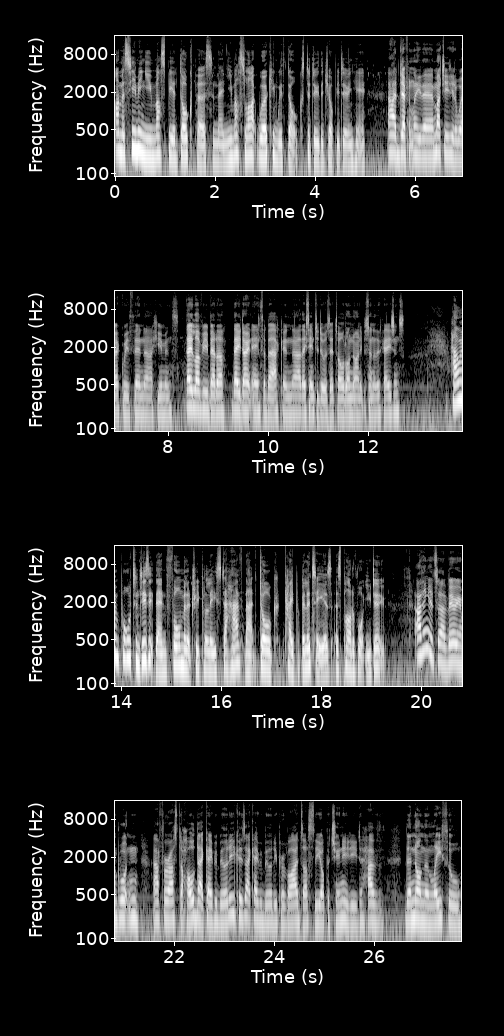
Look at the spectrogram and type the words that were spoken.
I'm assuming you must be a dog person then. You must like working with dogs to do the job you're doing here. Uh, definitely, they're much easier to work with than uh, humans. They love you better, they don't answer back, and uh, they seem to do as they're told on 90% of the occasions. How important is it then for military police to have that dog capability as, as part of what you do? I think it's uh, very important uh, for us to hold that capability because that capability provides us the opportunity to have the non lethal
